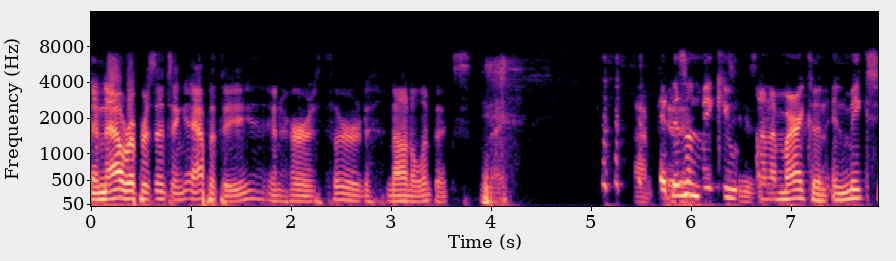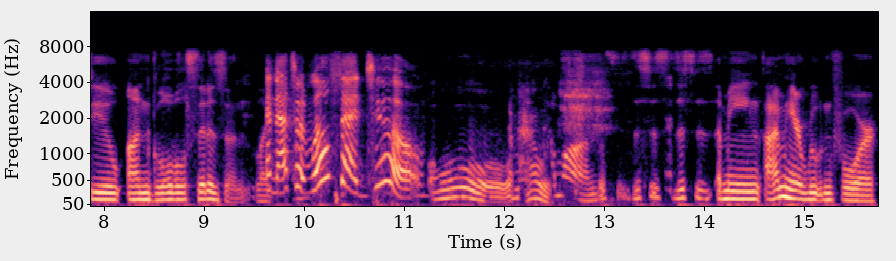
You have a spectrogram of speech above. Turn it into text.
And now representing apathy in her third non-Olympics. I'm It doesn't make you Teasing. an American. It makes you un global citizen. Like, and that's what Will said too. Oh, ouch. come on, this is this is this is. I mean, I'm here rooting for,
